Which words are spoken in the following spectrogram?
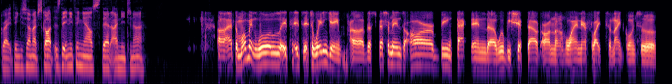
Great. Thank you so much, Scott. Is there anything else that I need to know? Uh, at the moment, we'll it's it's it's a waiting game. Uh, the specimens are being packed and uh, will be shipped out on a Hawaiian Air flight tonight, going to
